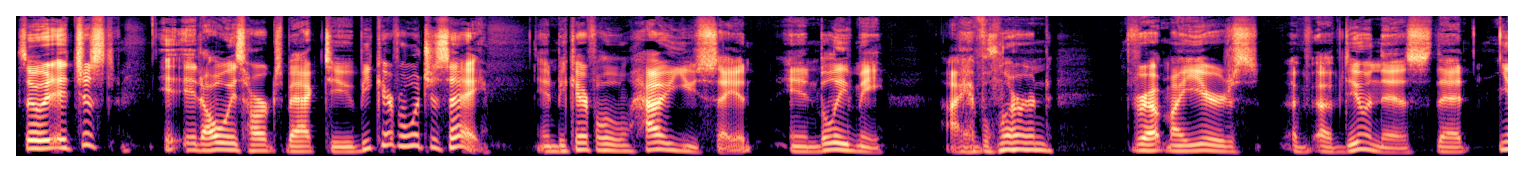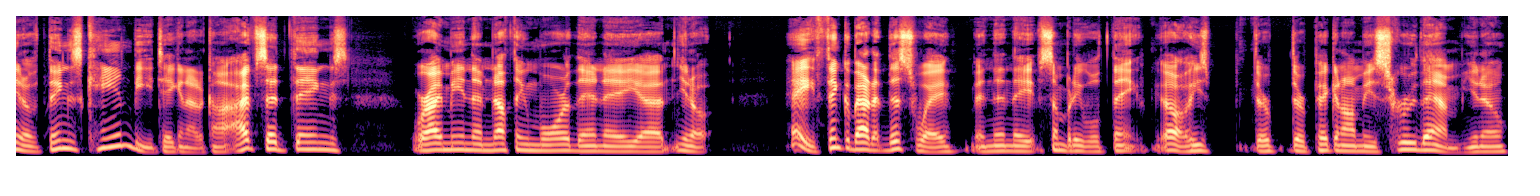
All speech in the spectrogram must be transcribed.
So it, it just, it, it always harks back to be careful what you say and be careful how you say it. And believe me, I have learned throughout my years of, of doing this that, you know, things can be taken out of context. I've said things where I mean them nothing more than a, uh, you know, hey, think about it this way, and then they somebody will think, oh, he's they're they're picking on me. Screw them, you know.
